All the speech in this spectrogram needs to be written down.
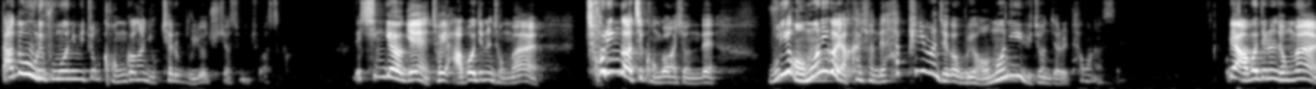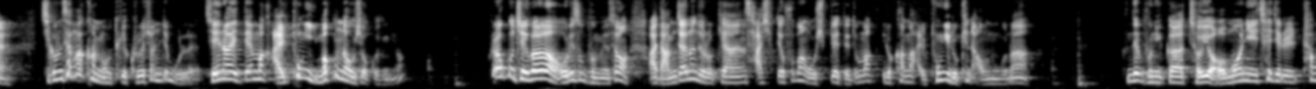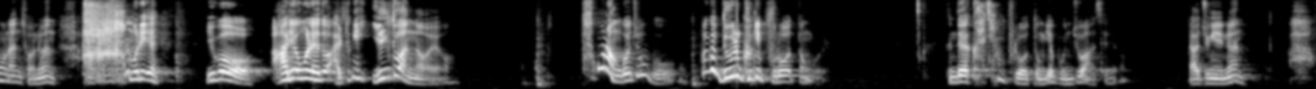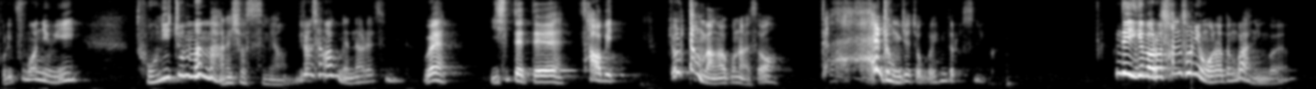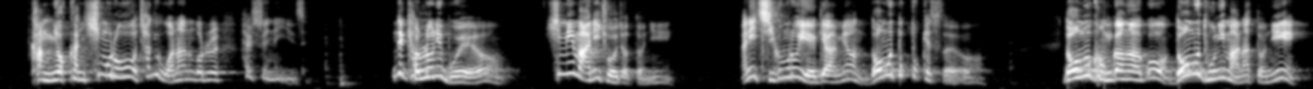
나도 우리 부모님이 좀 건강한 육체를 물려주셨으면 좋았을. 근데 신기하게 저희 아버지는 정말 철인 같이 건강하셨는데 우리 어머니가 약하셨는데 하필이면 제가 우리 어머니 유전자를 타고났어요. 우리 아버지는 정말 지금 생각하면 어떻게 그러셨는지 몰라요. 제 나이 때 막 알통이 이만큼 나오셨거든요. 그래갖고 제가 어디서 보면서 아 남자는 저렇게 한 40대 후반 50대 때도 막 이렇게 하면 알통이 이렇게 나오는구나. 근데 보니까 저희 어머니의 체질을 타고난 저는 아무리 이거 아령을 해도 알통이 1도 안 나와요. 타고난 거죠, 뭐. 그러니까 늘 그게 부러웠던 거예요. 근데 가장 부러웠던 게 뭔지 아세요? 나중에는 아, 우리 부모님이 돈이 좀만 많으셨으면 이런 생각 맨날 했습니다. 왜? 20대 때 사업이 쫄딱 망하고 나서 늘 경제적으로 힘들었으니까. 근데 이게 바로 삼손이 원하던 거 아닌가요? 강력한 힘으로 자기 원하는 거를 할 수 있는 인생. 근데 결론이 뭐예요? 힘이 많이 주어졌더니 아니 지금으로 얘기하면 너무 똑똑 했어요. 너무 건강하고 너무 돈이 많았더니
